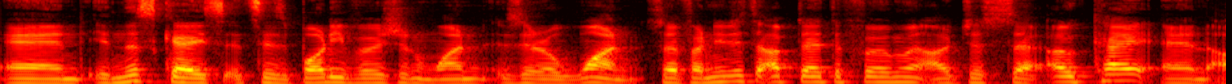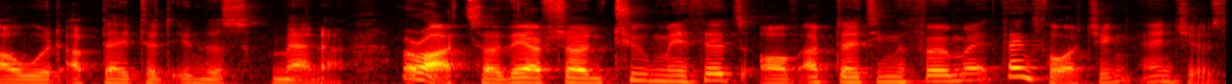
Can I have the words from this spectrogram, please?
and in this case it says body version 101 so if I needed to update the firmware I would just say okay and I would update it in this manner. Alright so there I've shown two methods of updating the firmware. Thanks for watching and cheers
